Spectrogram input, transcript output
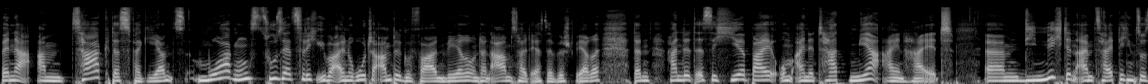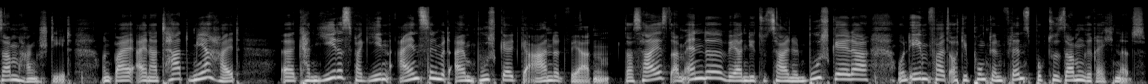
wenn er am Tag des Vergehens morgens zusätzlich über eine rote Ampel gefahren wäre und dann abends halt erst erwischt wäre. Dann handelt es sich hierbei um eine Tatmehreinheit, ähm, die nicht in einem zeitlichen Zusammenhang steht. Und bei einer Tatmehrheit äh, kann jedes Vergehen einzeln mit einem Bußgeld geahndet werden. Das heißt, am Ende werden die zu zahlenden Bußgelder und ebenfalls auch die Punkte in Flensburg zusammengerechnet.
